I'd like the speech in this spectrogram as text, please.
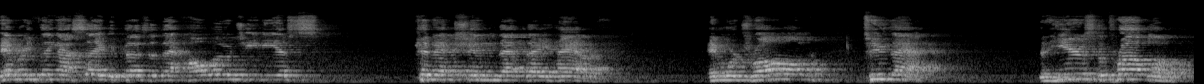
everything I say because of that homogeneous connection that they have. And we're drawn to that. But here's the problem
